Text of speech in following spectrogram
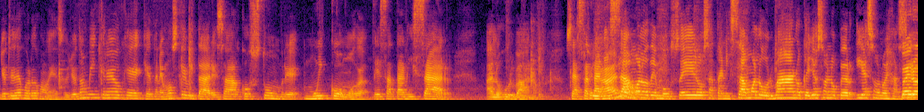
Yo estoy de acuerdo con eso. Yo también creo que, que tenemos que evitar esa costumbre muy cómoda de satanizar a los urbanos. O sea, satanizamos Claro. a los demboceros, satanizamos a los urbanos, que ellos son lo peor, y eso no es así. Pero,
